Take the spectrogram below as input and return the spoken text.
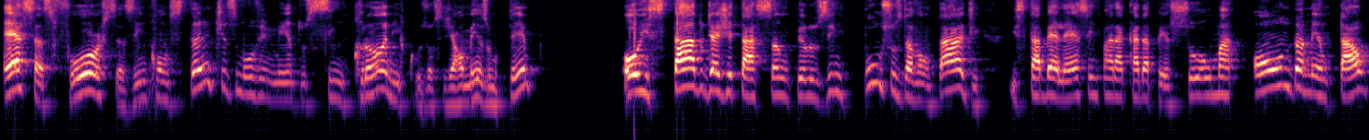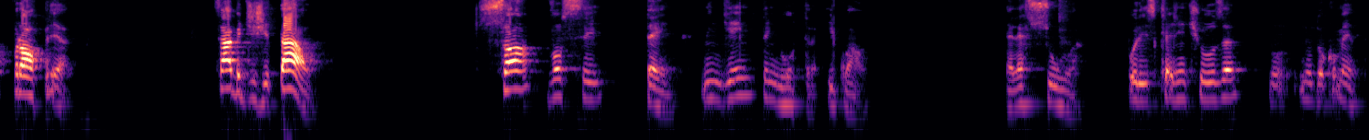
essas forças em constantes movimentos sincrônicos, ou seja, ao mesmo tempo, ou estado de agitação pelos impulsos da vontade, estabelecem para cada pessoa uma onda mental própria. Sabe digital? Só você tem. Ninguém tem outra igual. Ela é sua. Por isso que a gente usa no, no documento.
